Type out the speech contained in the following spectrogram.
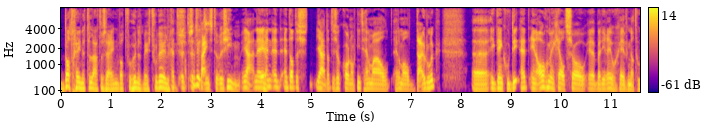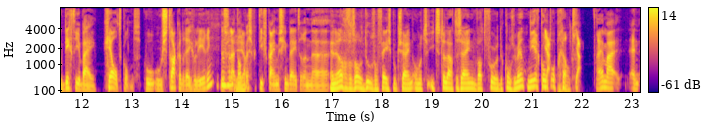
datgene te laten zijn wat voor hun het meest voordelig is. het, fijnste regime. Ja, nee, Ja. En, en, en dat, is, ja, dat is ook gewoon nog niet helemaal, helemaal duidelijk. Eh, ik denk hoe di- het in algemeen geldt zo eh, bij die regelgeving dat hoe dichter je bij geld komt, hoe, hoe strakker de regulering. Dus Mhm. vanuit dat Ja. perspectief kan je misschien beter een. eh, En in elk geval zal het doel van Facebook zijn om het iets te laten zijn wat voor de consument neerkomt Ja. op geld. Ja. Maar en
